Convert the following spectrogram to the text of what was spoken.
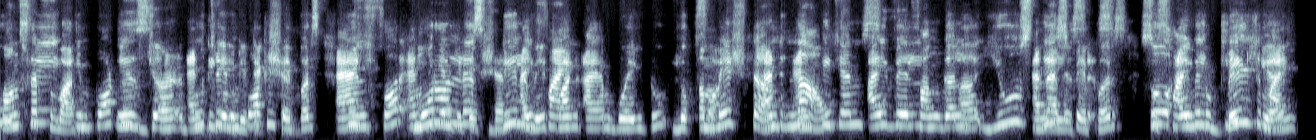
concept one important is uh, antigen detection papers and for more or less deal I with what I am going to look for. Mesh term and now antigens, I will fungal uh, use analysis. these papers. So I will build my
